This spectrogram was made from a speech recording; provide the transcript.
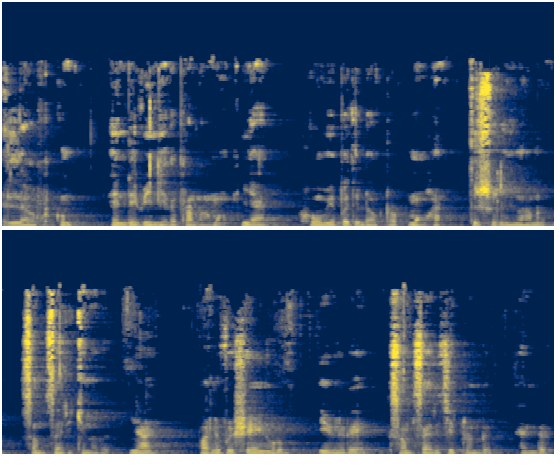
എല്ലാവർക്കും എന്റെ വിനീത പ്രണാമം. ഞാൻ ഹോമിയോപ്പതി ഡോക്ടർ മോഹൻ തൃശ്ശൂരിൽ നിന്നാണ് സംസാരിക്കുന്നത്. ഞാൻ പല വിഷയങ്ങളും ഇവിടെ സംസാരിച്ചിട്ടുണ്ട്. എന്റെ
